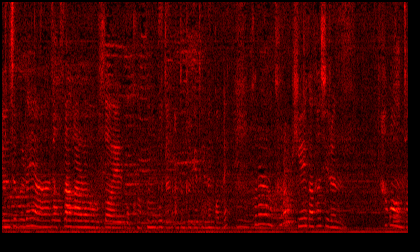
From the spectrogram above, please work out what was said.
연습을 해야 작사가로서의 뭐 그런 공부든 아무튼 그게 되는 건데 음. 그러려면 그런 기회가 사실은 학원을 맞아.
